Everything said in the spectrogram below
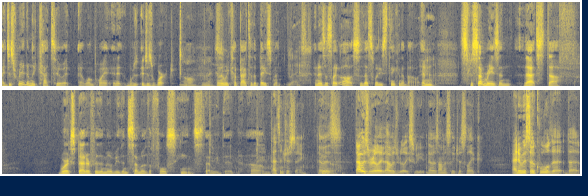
I just randomly cut to it at one point, and it was it just worked. Oh, nice. And then we cut back to the basement, nice. and it's just like, oh, so that's what he's thinking about. And Yeah. s- for some reason, that stuff works better for the movie than some of the full scenes that we did. Um, That's interesting. That Yeah. was that was really that was really sweet. That was honestly just like, and it was so cool that that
